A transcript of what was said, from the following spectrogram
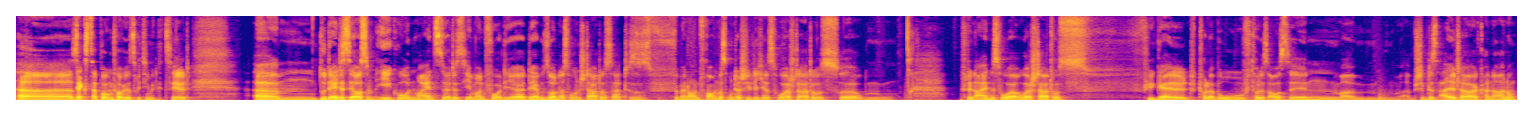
Äh, sechster Punkt, habe ich jetzt richtig mitgezählt. Ähm, du datest ja aus dem Ego und meinst, du hättest jemanden vor dir, der besonders hohen Status hat. Das ist für Männer und Frauen was unterschiedliches, hoher Status. Äh, für den einen ist hoher, hoher Status viel Geld, toller Beruf, tolles Aussehen, ähm, bestimmtes Alter, keine Ahnung.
